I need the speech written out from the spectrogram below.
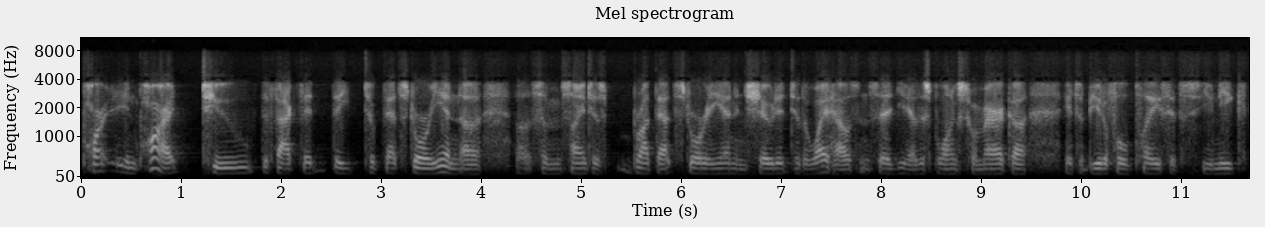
part in part to the fact that they took that story in. Uh, uh, some scientists brought that story in and showed it to the White House and said, you know, this belongs to America. It's a beautiful place. It's unique,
